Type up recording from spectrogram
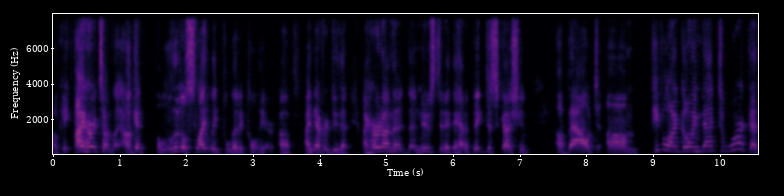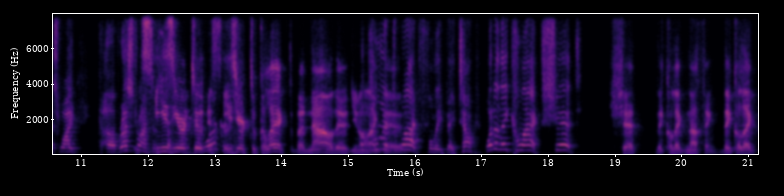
Okay, I heard something, I'll get a little slightly political here. Uh, I never do that. I heard on the, the news today, they had a big discussion about, um, people aren't going back to work. That's why, uh, restaurants. It's easier to, it's easier to collect, but now that, you know, But like collect the what, Felipe? Tell, what do they collect? Shit. shit, they collect nothing. They collect,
